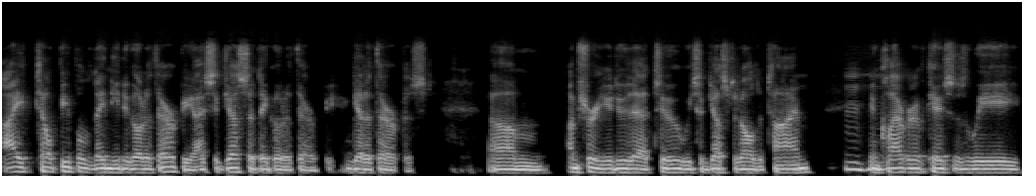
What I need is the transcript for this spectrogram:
I tell people they need to go to therapy. I suggest that they go to therapy and get a therapist. Um, I'm sure you do that too. We suggest it all the time. Mm-hmm. In collaborative cases, we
